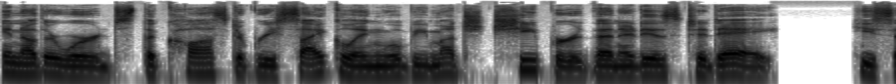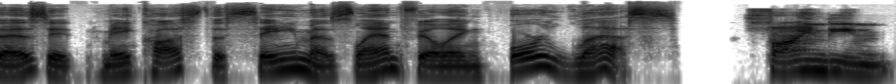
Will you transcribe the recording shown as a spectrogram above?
In other words, the cost of recycling will be much cheaper than it is today. He says it may cost the same as landfilling or less. Finding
